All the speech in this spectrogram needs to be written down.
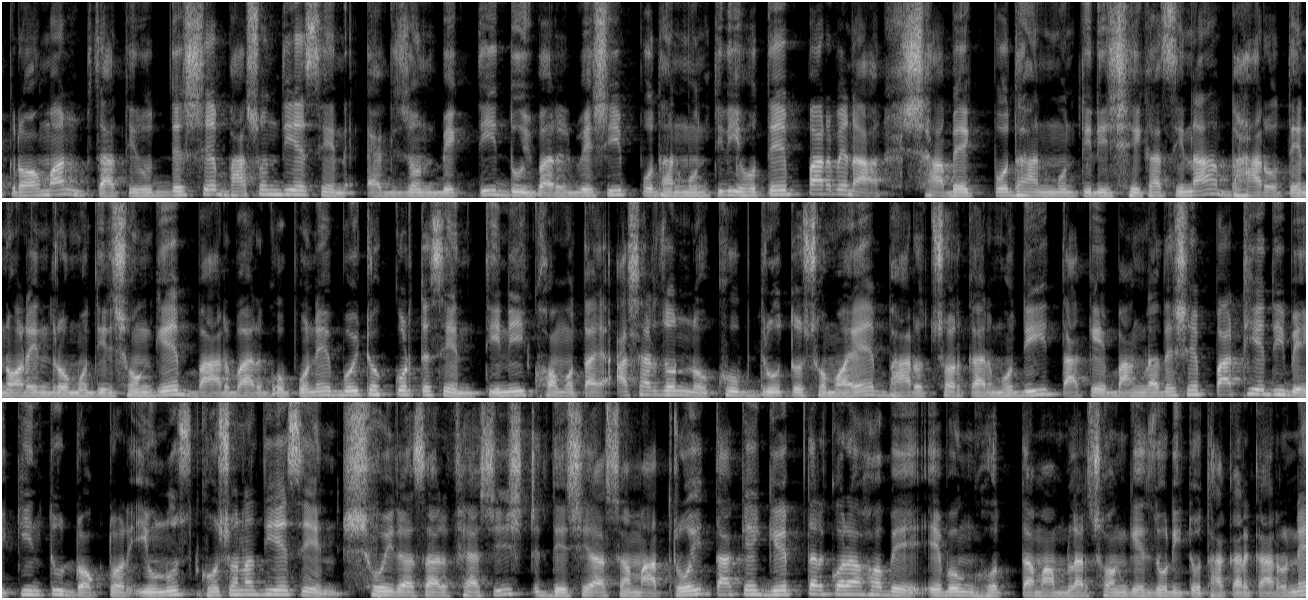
তারেক রহমান জাতির উদ্দেশ্যে ভাষণ দিয়েছেন। একজন ব্যক্তি দুইবারের বেশি প্রধানমন্ত্রী হতে পারবে না। সাবেক প্রধানমন্ত্রী শেখ হাসিনা ভারতে নরেন্দ্র মোদীর সঙ্গে বারবার গোপনে বৈঠক করতেছেন। তিনি ক্ষমতায় আসার জন্য খুব দ্রুত সময়ে ভারত সরকার মোদী তাকে বাংলাদেশে পাঠিয়ে দিবে কিন্তু ডক্টর ইউনুস ঘোষণা দিয়েছেন, স্বৈরাচার ফ্যাসিস্ট দেশে আসা মাত্রই তাকে গ্রেপ্তার করা হবে এবং হত্যা মামলার সঙ্গে জড়িত থাকার কারণে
